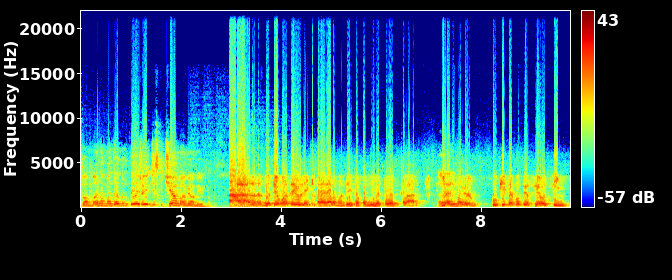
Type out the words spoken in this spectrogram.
tua mana mandando um beijo aí, diz que te ama, meu amigo. Ah, Ana Bento, eu mandei o link para ela, mandei para a família toda, claro. Ah. E aí, Magrão, o que que aconteceu assim?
